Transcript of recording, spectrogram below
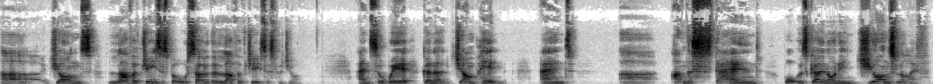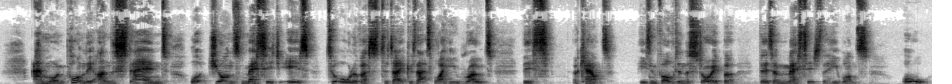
uh, John's love of Jesus, but also the love of Jesus for John. And so we're going to jump in and uh, understand what was going on in John's life and more importantly, understand what John's message is to all of us today, because that's why he wrote this account. He's involved in the story, but there's a message that he wants all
